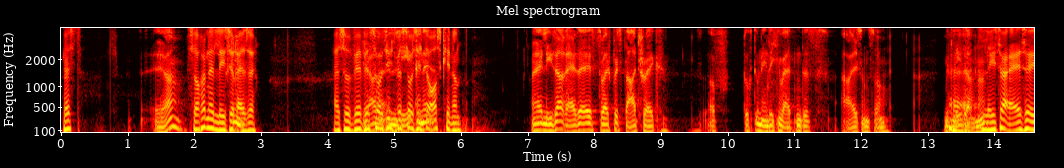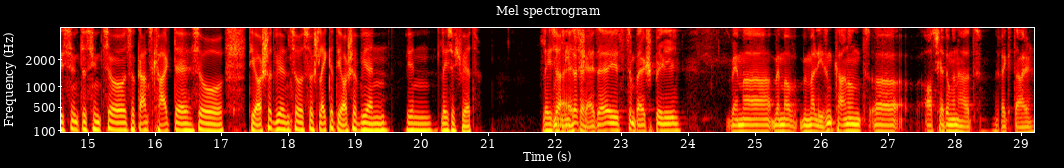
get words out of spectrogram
Weißt? Ja. Ist auch eine Lesereise. Also wer, wer Ja, soll sich, wer soll sich da eine- auskennen? Eine Leserreise ist zum Beispiel Star Trek auf, durch die unendlichen Weiten des Alls und so. Mit Laser, Äh, ne? Lasereise ist, das sind so, so ganz kalte, so, die ausschaut wie ein, so, so Schlecker, die ausschaut wie ein, wie ein Laserschwert. Und Lasereise. Leserscheiße ist zum Beispiel, wenn man, wenn man, wenn man lesen kann und äh, Ausscheidungen hat, rektal,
